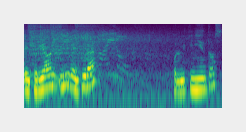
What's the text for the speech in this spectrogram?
Venturión y Ventura por 1500.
